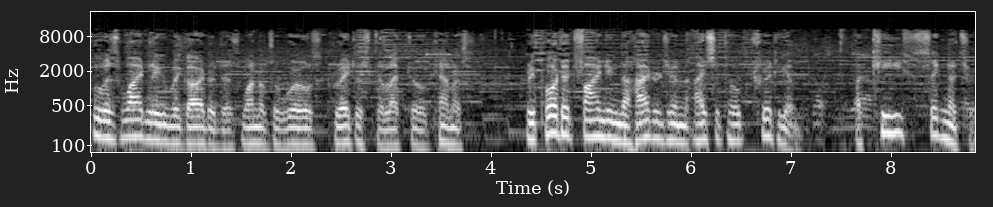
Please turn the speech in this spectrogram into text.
who is widely regarded as one of the world's greatest electrochemists, reported finding the hydrogen isotope tritium a key signature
